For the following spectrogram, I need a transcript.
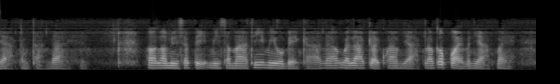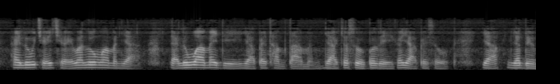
อยากต่างๆได้ พอเรามีสติมีสมาธิมีอุเบกขาแล้วเวลาเกิดความอยากเราก็ปล่อยมันอยากไป ให้รู้เฉยๆว่ารู้ว่ามันอยาก แต่รู้ว่าไม่ดีอย่าไปทำตามมัน อยากจะสูบบุหรี่ก็อย่าไปสูบ อยากจะดื่ม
